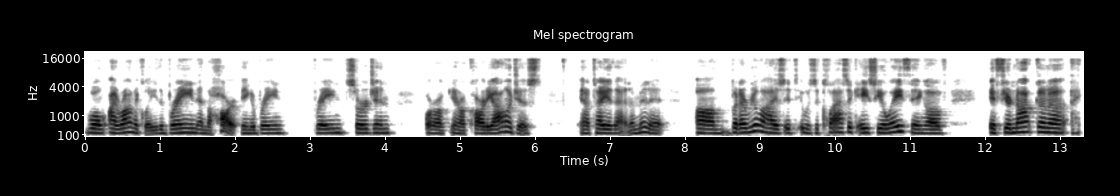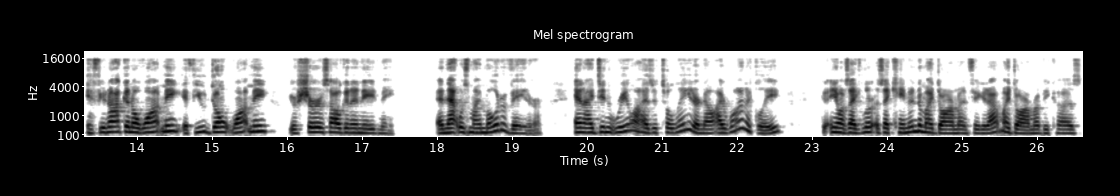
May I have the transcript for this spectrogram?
well, ironically, the brain and the heart, being a brain brain surgeon or a, you know a cardiologist. And I'll tell you that in a minute. Um, but I realized it, it was a classic ACOA thing of if you're not gonna if you're not gonna want me, if you don't want me, you're sure as hell gonna need me. And that was my motivator and I didn't realize it till later. Now, ironically, you know, as I learned, as I came into my dharma and figured out my dharma, because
